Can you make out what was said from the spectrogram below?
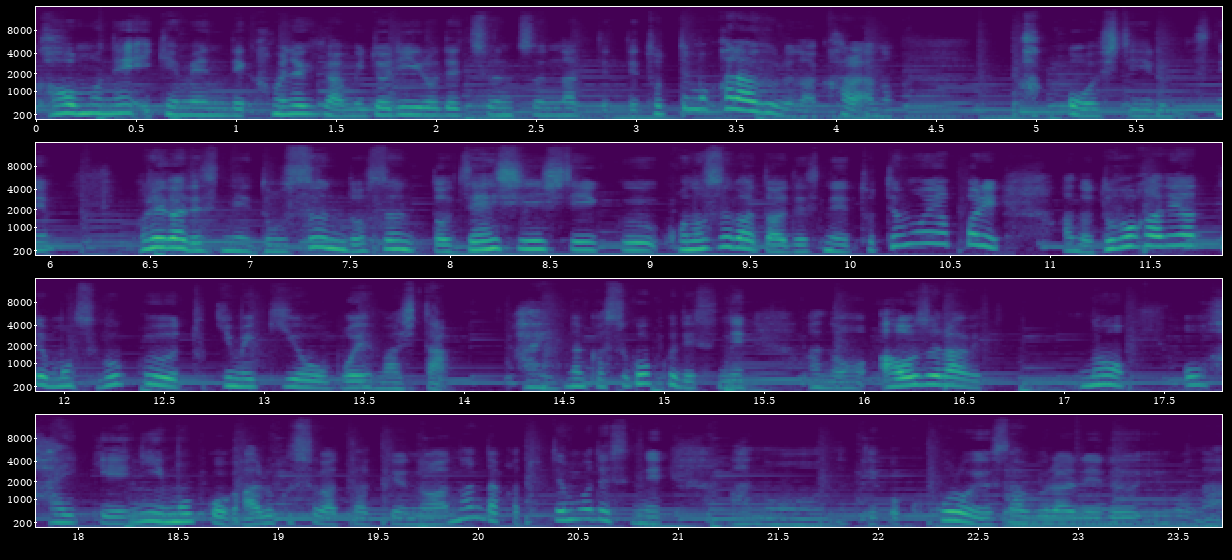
顔もね、イケメンで、髪の毛が緑色でツンツンになってて、とってもカラフルなカラーの格好をしているんですね。これがですね、ドスンドスンと前進していく、この姿はですね、とてもやっぱり、あの、動画であってもすごくときめきを覚えました。はい。なんかすごくですね、あの、青空のを背景にモッコが歩く姿っていうのは、なんだかとてもですね、あの、ていうか心を揺さぶられるような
